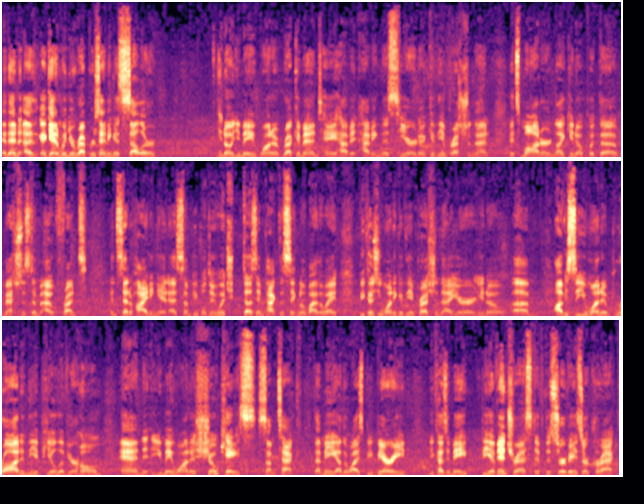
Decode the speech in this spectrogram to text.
And then uh, again, when you're representing a seller, you know, you may want to recommend, hey, have it, having this here to give the impression that it's modern. Like, you know, put the mesh system out front instead of hiding it, as some people do, which does impact the signal, by the way, because you want to give the impression that you're, you know, um, obviously you want to broaden the appeal of your home, and you may want to showcase some tech that may otherwise be buried because it may be of interest if the surveys are correct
